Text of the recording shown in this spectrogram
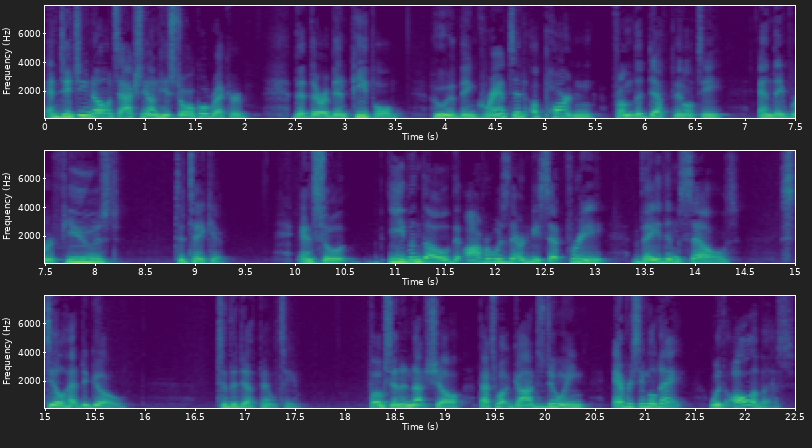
And did you know it's actually on historical record that there have been people who have been granted a pardon from the death penalty and they've refused to take it. And so, even though the offer was there to be set free, they themselves still had to go to the death penalty. Folks, in a nutshell, that's what God's doing every single day with all of us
